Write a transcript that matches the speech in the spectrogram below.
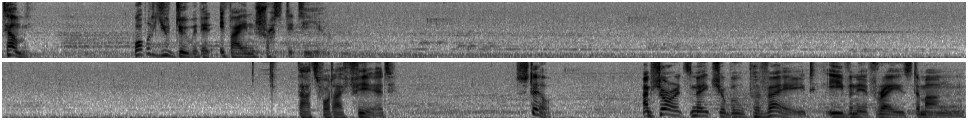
Tell me, what will you do with it if I entrust it to you? That's what I feared. Still, I'm sure its nature will pervade, even if raised among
